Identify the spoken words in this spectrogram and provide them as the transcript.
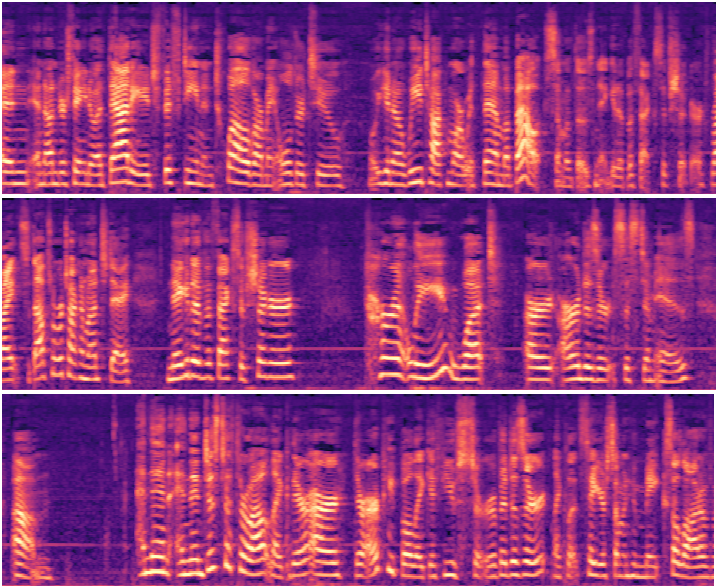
and, and understand, you know, at that age, 15 and 12 are my older two. Well, you know, we talk more with them about some of those negative effects of sugar, right? So that's what we're talking about today. Negative effects of sugar. Currently, what our our dessert system is. Um, and then and then just to throw out like there are there are people like if you serve a dessert like let's say you're someone who makes a lot of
